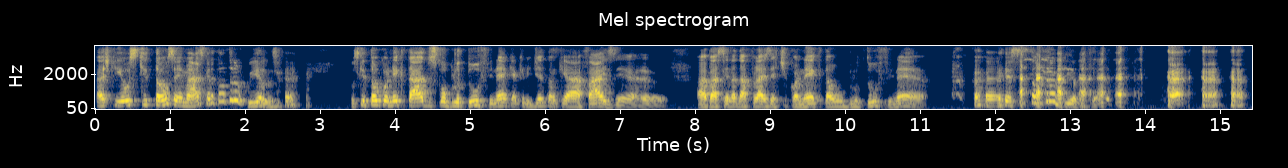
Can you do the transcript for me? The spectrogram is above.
acho que os que estão sem máscara estão tranquilos. Os que estão conectados com o Bluetooth, né? Que acreditam que a Pfizer, a vacina da Pfizer te conecta ao Bluetooth, né? Esses estão tranquilos.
